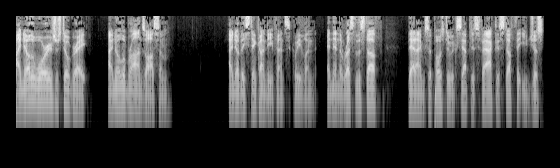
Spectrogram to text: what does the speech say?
I know the Warriors are still great. I know LeBron's awesome. I know they stink on defense, Cleveland. And then the rest of the stuff, that I'm supposed to accept as fact is stuff that you just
